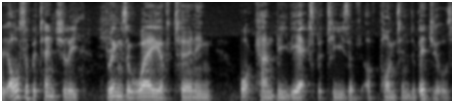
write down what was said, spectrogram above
it also potentially brings a way of turning what can be the expertise of, of point individuals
